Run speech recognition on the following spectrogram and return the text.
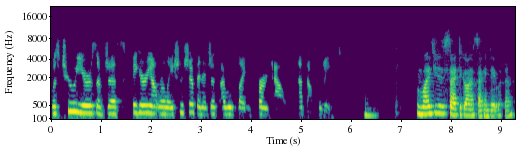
was two years of just figuring out relationship and it just, I was like burnt out at that point. Mm-hmm. And why did you decide to go on a second date with him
